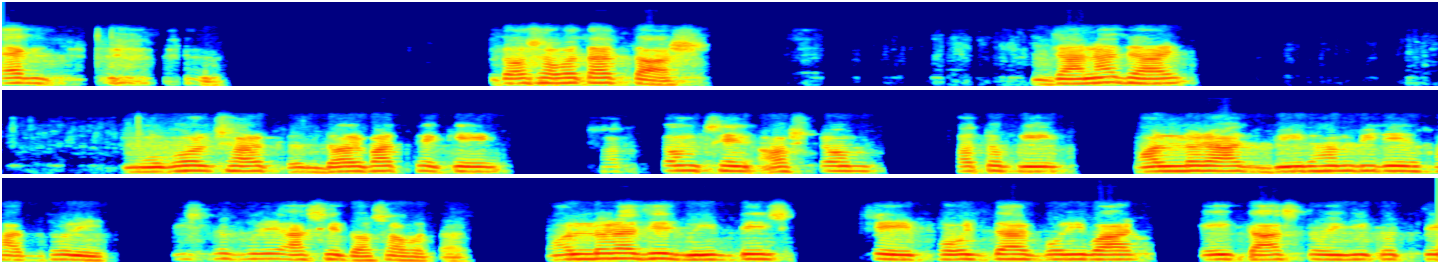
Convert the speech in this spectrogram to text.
এক দশাবতার তাস জানা যায়, মুঘল দরবার থেকে সপ্তম অষ্টম শতকে মল্লরাজ বীরহাম্বীরের হাত ধরে বিষ্ণুপুরে আসে দশাবতার। মল্লরাজের নির্দেশ সে ফৌজদার পরিবার এই তাস তৈরি করতে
